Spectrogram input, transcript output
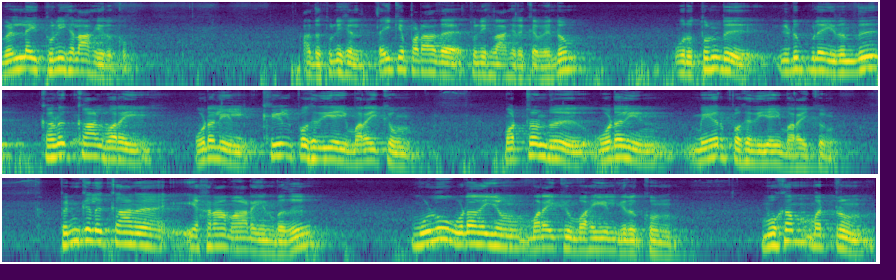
வெள்ளை துணிகளாக இருக்கும். அந்த துணிகள் தைக்கப்படாத துணிகளாக இருக்க வேண்டும். ஒரு துண்டு இடுப்பில் இருந்து கணுக்கால் வரை உடலில் கீழ்ப்பகுதியை மறைக்கும். மற்றொன்று உடலின் மேற்பகுதியை மறைக்கும். பெண்களுக்கான எஹ்ராம் ஆடை என்பது முழு உடலையும் மறைக்கும் வகையில் இருக்கும். முகம் மற்றும்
